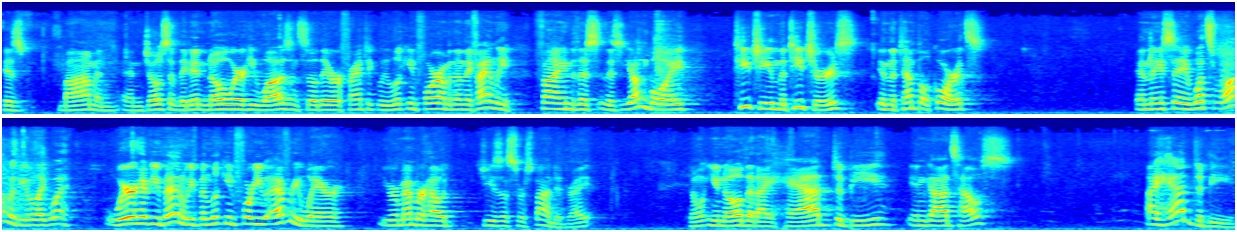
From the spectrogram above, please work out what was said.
his mom and, and Joseph, they didn't know where he was, and so they were frantically looking for him. And then they finally find this, this young boy teaching the teachers in the temple courts. And they say, What's wrong with you? Like, what? Where have you been? We've been looking for you everywhere. You remember how Jesus responded, right? Don't you know that I had to be in God's house? I had to be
